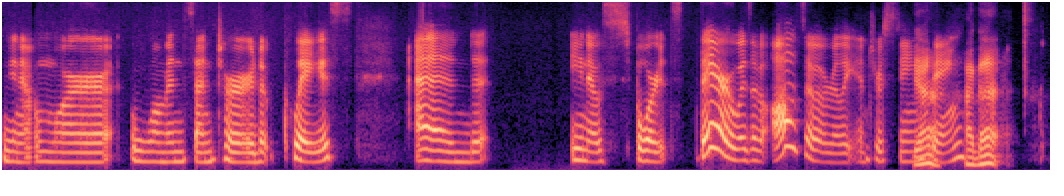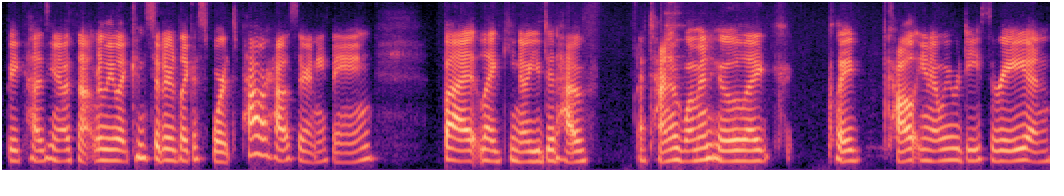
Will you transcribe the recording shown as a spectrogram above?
you know, more woman centered place. And, you know, sports there was also a really interesting yeah thing i bet because, you know, it's not really like considered like a sports powerhouse or anything. But like, you know, you did have a ton of women who like played college, you know, we were D3 and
